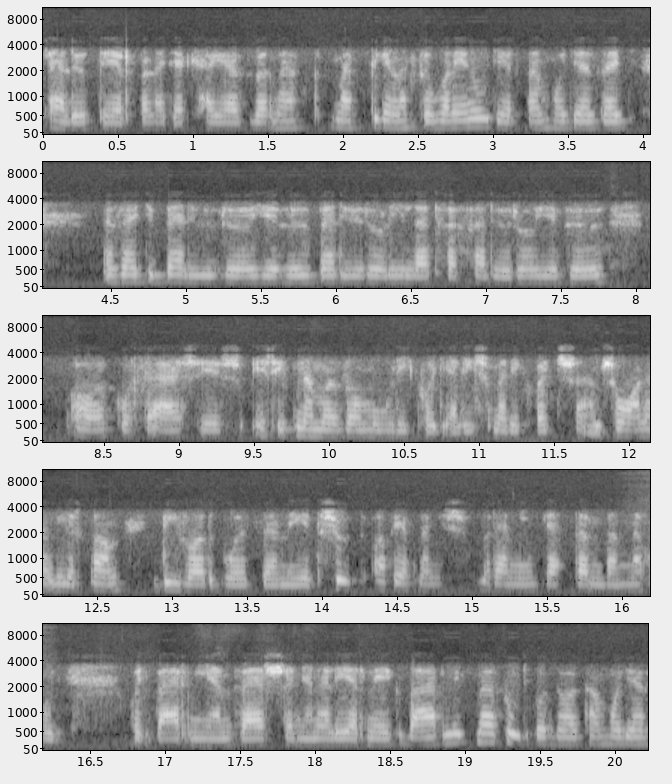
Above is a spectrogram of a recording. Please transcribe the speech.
előtérbe legyek helyezve, mert, mert tényleg szóval én úgy értem, hogy ez egy, ez egy belülről jövő, belülről, illetve felülről jövő alkotás, és, és itt nem azon múlik, hogy elismerik vagy sem. Soha nem írtam divatból zenét, sőt azért nem is reménykedtem benne, hogy, hogy bármilyen versenyen elérnék bármit, mert úgy gondoltam, hogy ez,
